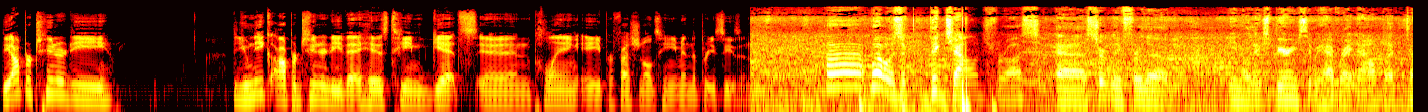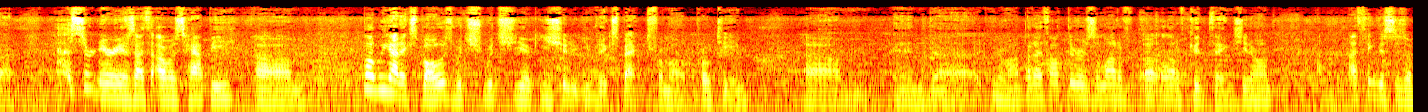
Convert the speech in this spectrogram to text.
the opportunity, the unique opportunity that his team gets in playing a professional team in the preseason. Uh, well, it was a big challenge for us, uh, certainly for the you know the experience that we have right now. But uh, certain areas, I, th- I was happy. Um, but we got exposed, which which you, you should you would expect from a pro team. Um, and uh, you know, but I thought there was a lot of a lot of good things. You know, i think this is a,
